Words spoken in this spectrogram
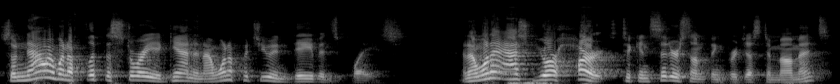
So now I want to flip the story again and I want to put you in David's place. And I want to ask your heart to consider something for just a moment.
